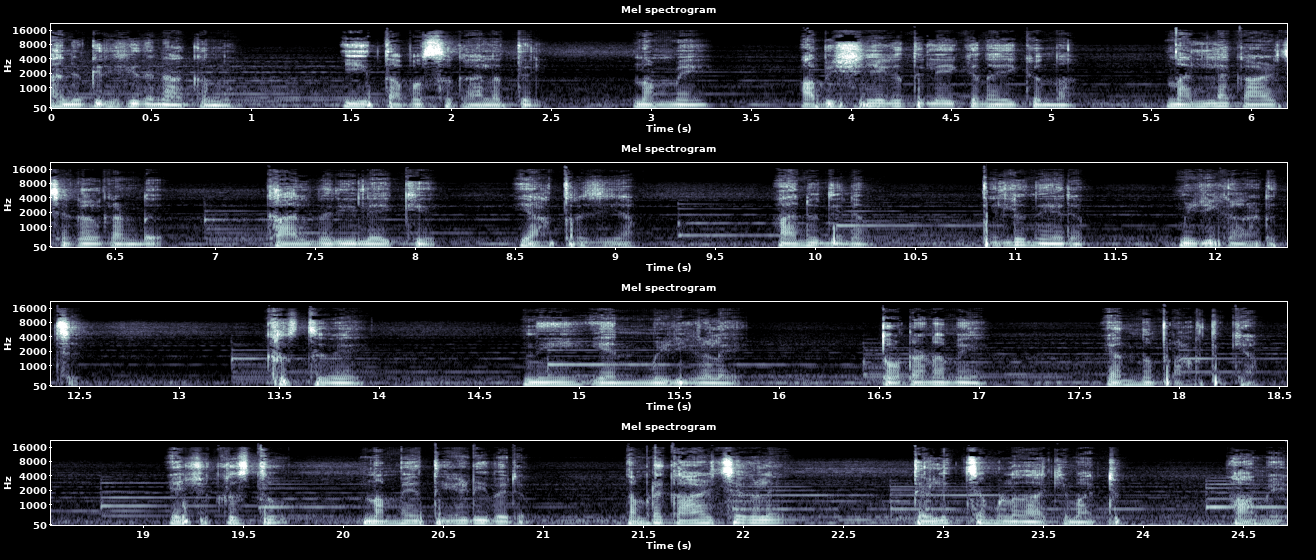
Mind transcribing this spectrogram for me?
അനുഗ്രഹീതനാക്കുന്നു. ഈ തപസ്സുകാലത്തിൽ നമ്മെ അഭിഷേകത്തിലേക്ക് നയിക്കുന്ന നല്ല കാഴ്ചകൾ കണ്ട് കാൽവരിയിലേക്ക് യാത്ര ചെയ്യാം. അനുദിനം തെല്ലുനേരം മിഴികളടച്ച് ക്രിസ്തുവെ നീ എൻ മിഴികളെ തൊടണമേ എന്ന് പ്രാർത്ഥിക്കാം. യേശുക്രിസ്തു നമ്മെ തേടി വരും നമ്മുടെ കാഴ്ചകളെ തെളിച്ചമുള്ളതാക്കി മാറ്റും. ആമേൻ.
